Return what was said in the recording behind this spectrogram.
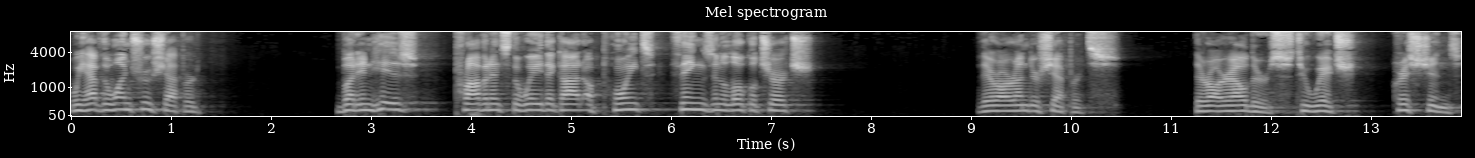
We have the one true shepherd, but in his providence, the way that God appoints things in a local church, there are under shepherds. There are elders to which Christians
